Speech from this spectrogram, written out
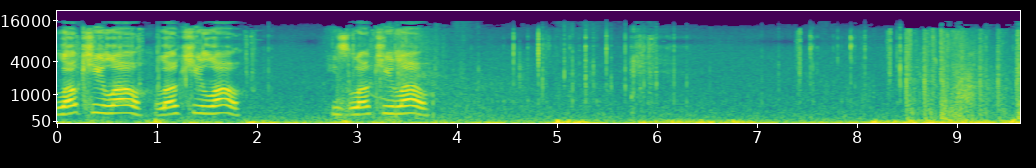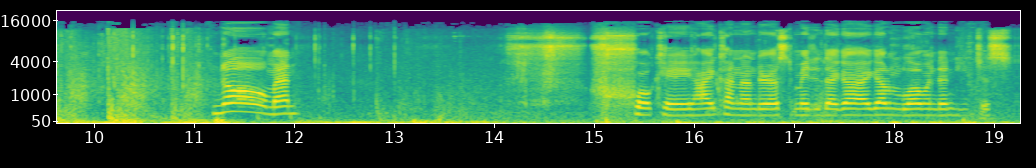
Low key low, low key low. He's low key low. No, man. okay, I kind of underestimated that guy. I got him low and then he just...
